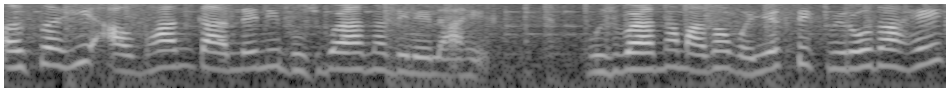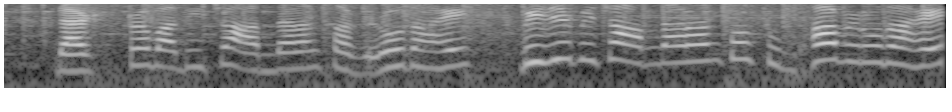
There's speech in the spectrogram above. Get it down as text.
असंही आव्हान कांदेंनी भुजबळांना दिलेलं आहे. भुजबळांना माझा वैयक्तिक विरोध आहे. राष्ट्रवादीच्या आमदारांचा विरोध आहे. बीजेपीच्या आमदारांचा सुद्धा विरोध आहे.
